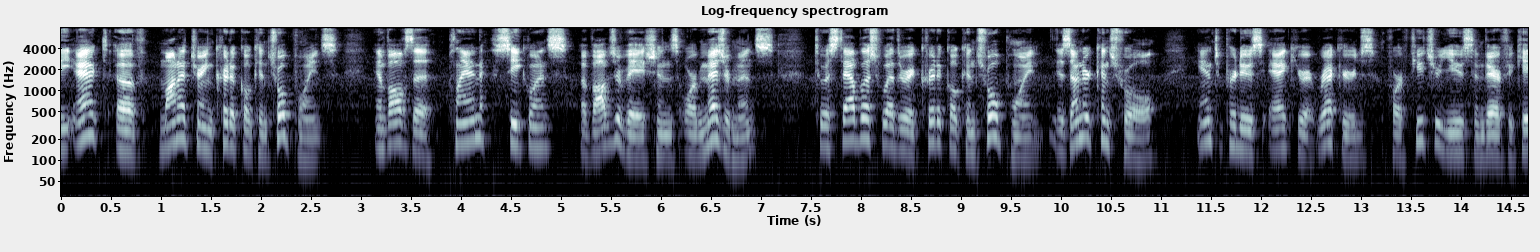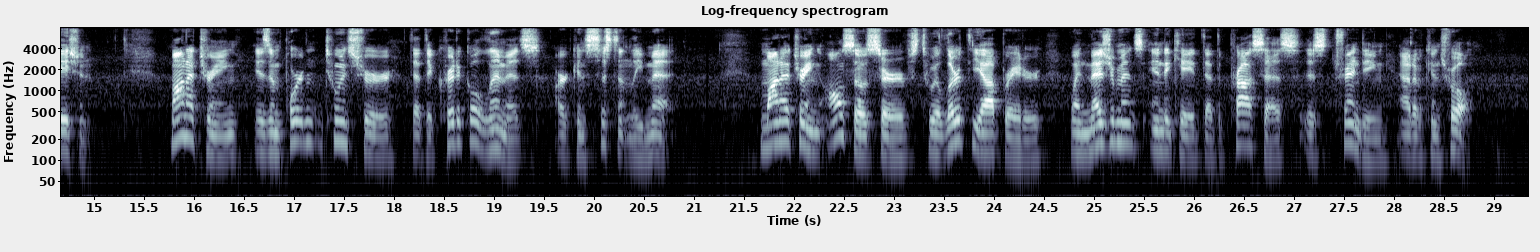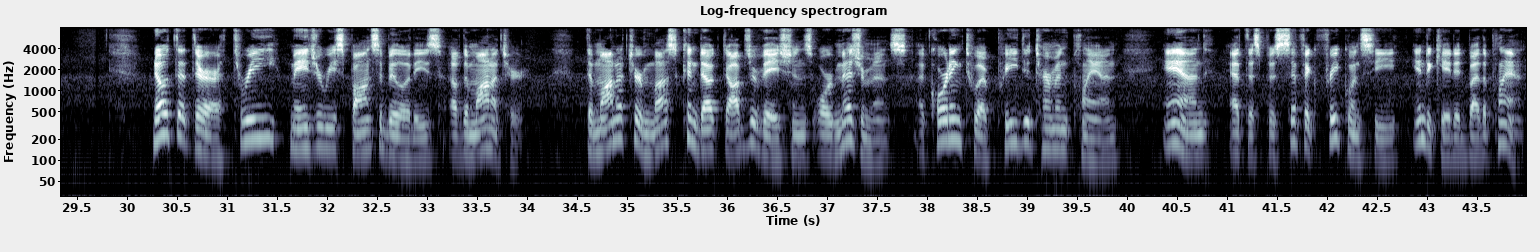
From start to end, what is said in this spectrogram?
The act of monitoring critical control points involves a planned sequence of observations or measurements to establish whether a critical control point is under control and to produce accurate records for future use and verification. Monitoring is important to ensure that the critical limits are consistently met. Monitoring also serves to alert the operator when measurements indicate that the process is trending out of control. Note that there are three major responsibilities of the monitor. The monitor must conduct observations or measurements according to a predetermined plan and at the specific frequency indicated by the plan.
